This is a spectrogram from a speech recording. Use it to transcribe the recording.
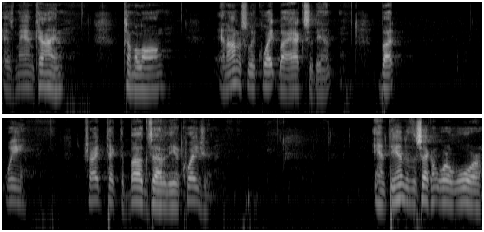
as mankind, come along, and honestly, quite by accident, but we tried to take the bugs out of the equation. And at the end of the Second World War,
